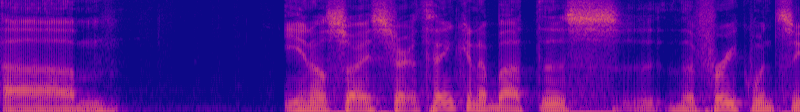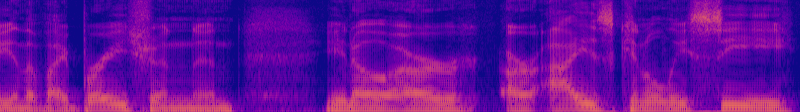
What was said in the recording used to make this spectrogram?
Um, you know, so I start thinking about this, the frequency and the vibration, and you know, our our eyes can only see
